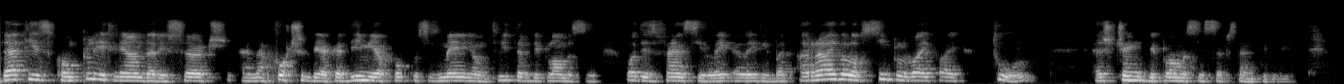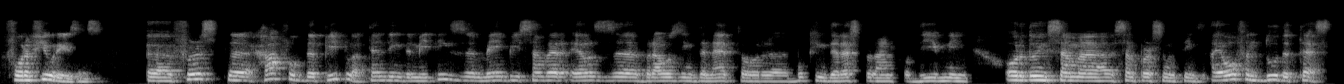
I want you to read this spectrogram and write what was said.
That is completely under research, and unfortunately, academia focuses mainly on Twitter diplomacy, what is fancy lately. But arrival of simple Wi-Fi tool has changed diplomacy substantively for a few reasons uh, first, uh, half of the people attending the meetings uh, may be somewhere else uh, browsing the net or uh, booking the restaurant for the evening or doing some, uh, some personal things. I often do the test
